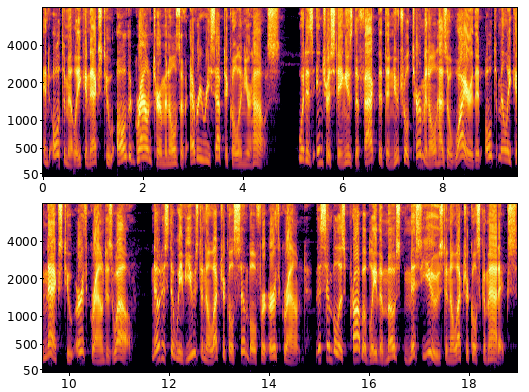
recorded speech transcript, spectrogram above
and ultimately connects to all the ground terminals of every receptacle in your house. What is interesting is the fact that the neutral terminal has a wire that ultimately connects to earth ground as well. Notice that we've used an electrical symbol for earth ground. This symbol is probably the most misused in electrical schematics.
